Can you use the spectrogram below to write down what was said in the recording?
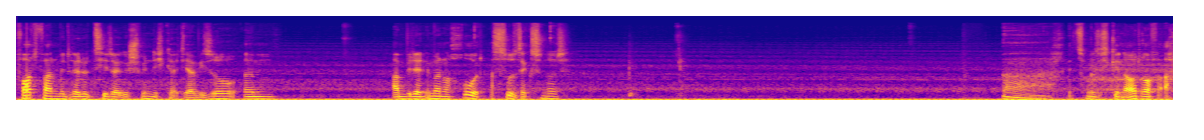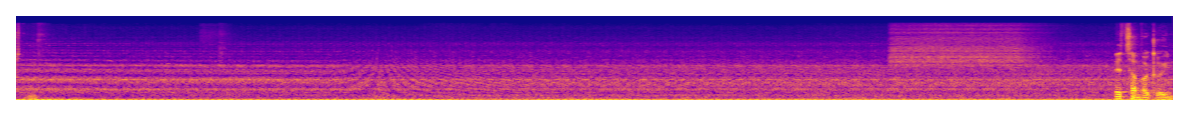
Fortfahren mit reduzierter Geschwindigkeit. Ja, wieso ähm, haben wir denn immer noch rot? Achso, 600. Ah. Ach, jetzt muss ich genau drauf achten. Jetzt haben wir grün.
